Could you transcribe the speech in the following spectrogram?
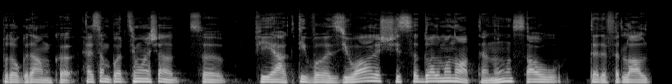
program? Că hai să împărțim așa, să fie activă ziua și să doarmă noaptea, nu? Sau te referi la alt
